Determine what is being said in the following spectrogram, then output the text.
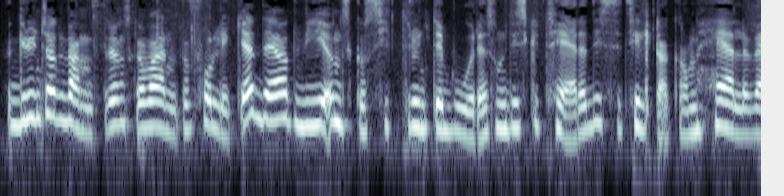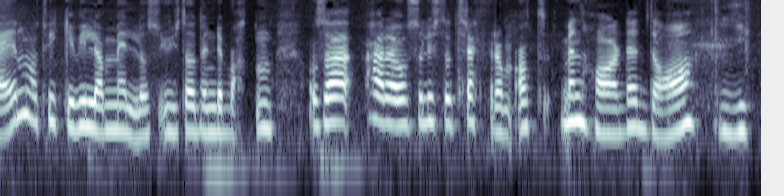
Grunnen til at Venstre ønsker å være med på forliket, det er at vi ønsker å sitte rundt det bordet som diskuterer disse tiltakene hele veien, og at vi ikke ville melde oss ut av den debatten. Og så har jeg også lyst til å trekke fram at Men har det da gitt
